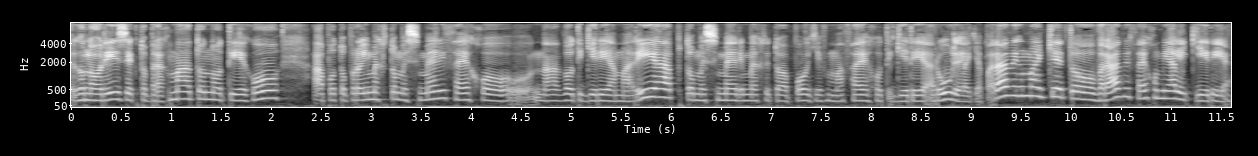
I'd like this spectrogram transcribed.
γνωρίζει εκ των πραγμάτων ότι εγώ από το πρωί μέχρι το μεσημέρι θα έχω να δω την κυρία Μαρία, από το μεσημέρι μέχρι το απόγευμα θα έχω την κυρία Ρούλα για παράδειγμα και το βράδυ θα έχω μια άλλη κυρία.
